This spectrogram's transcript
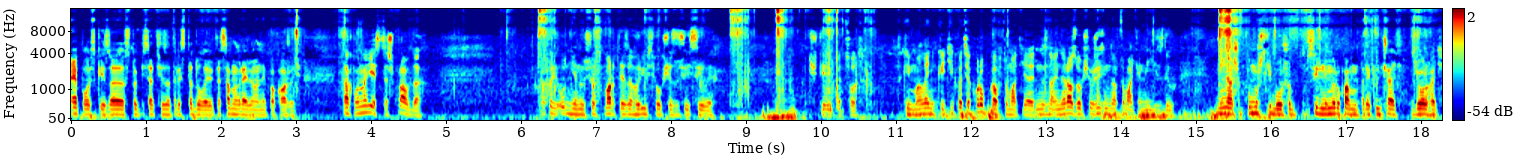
е, Apple за 150 чи за 300 доларів, те саме время вони покажуть. Так воно є, це ж правда. Ото, о, ні, ну все, смарт я загорівся взагалі з усієї сили. 4500. Такий маленький, тільки оця коробка автомат, я не знаю, ні разу взагалі в житті на автоматі не їздив. Мені щоб по-мужськи було, щоб сильними руками переключати, дергати.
